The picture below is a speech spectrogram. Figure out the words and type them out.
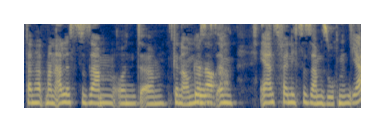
Dann hat man alles zusammen und ähm, genau, muss genau. es im Ernstfall nicht zusammensuchen. Ja?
